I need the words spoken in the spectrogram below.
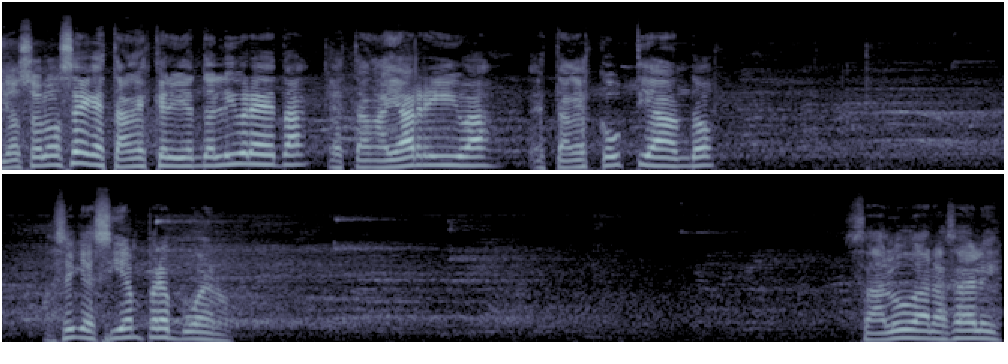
Yo solo sé que están escribiendo en libreta, están allá arriba, están escouteando. Así que siempre es bueno. Saludos, Araceli.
